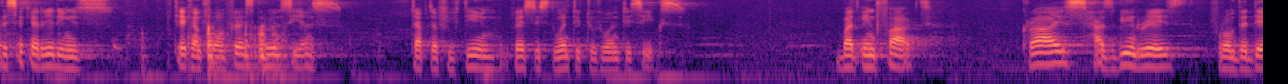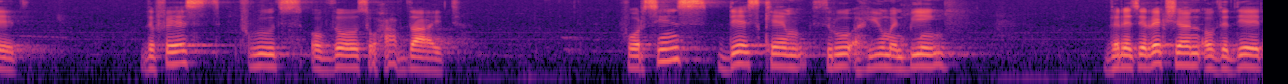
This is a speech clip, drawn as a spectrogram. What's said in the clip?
The second reading is taken from 1 Corinthians chapter 15, verses 20 to 26. But in fact, Christ has been raised from the dead, the first fruits of those who have died. For since death came through a human being, the resurrection of the dead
